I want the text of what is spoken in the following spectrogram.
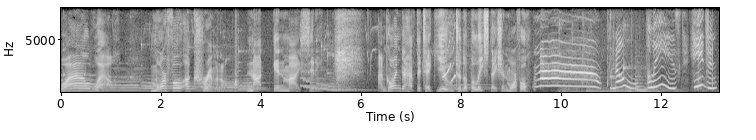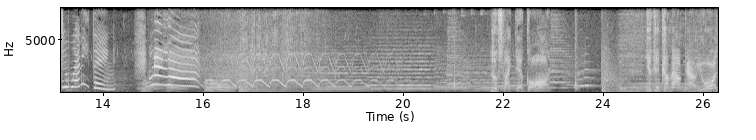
Well, well. Morphle a criminal. Not in my city. I'm going to have to take you to the police station, Morphle. No, please. He didn't do anything. Looks like they're gone. You can come out now, Yorn.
